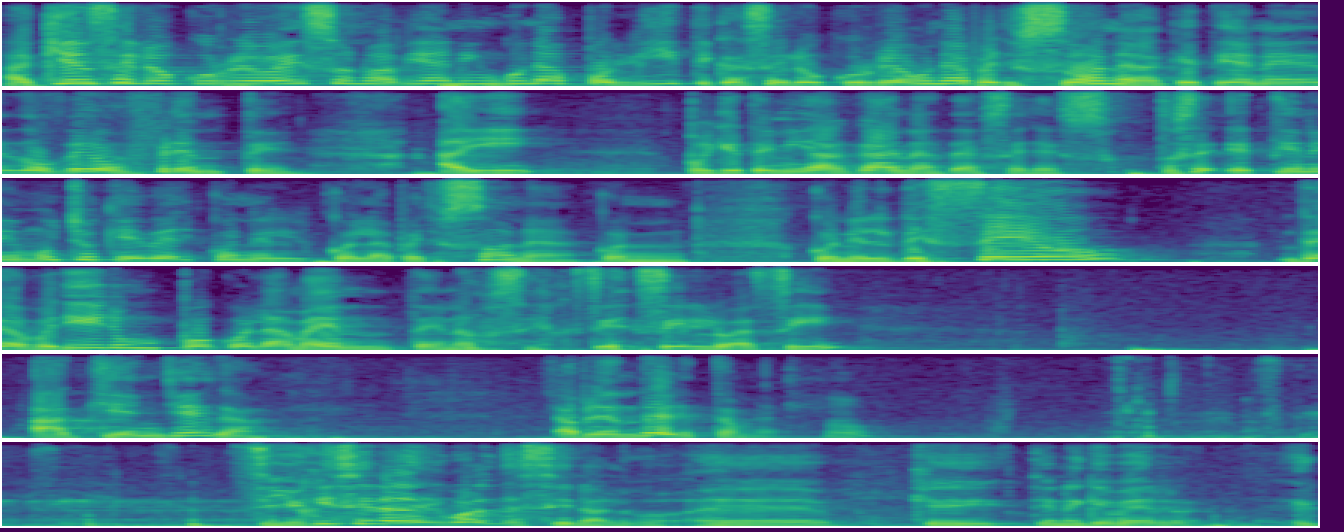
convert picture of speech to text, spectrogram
¿A quién se le ocurrió eso? No había ninguna política, se le ocurrió a una persona que tiene dos dedos de frente, ahí porque tenía ganas de hacer eso. Entonces, eh, tiene mucho que ver con, el, con la persona, con, con, el deseo de abrir un poco la mente, no sé si decirlo así, a quién llega. Aprender también, ¿no? Si yo quisiera igual decir algo eh, que tiene que ver eh,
